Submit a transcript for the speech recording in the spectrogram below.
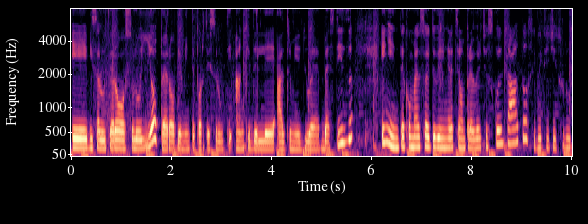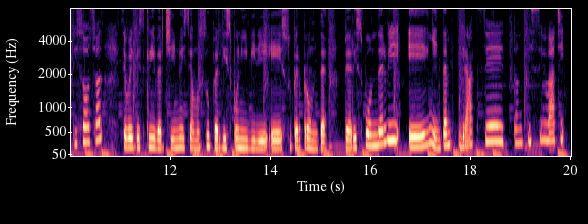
e vi saluterò solo io, però ovviamente porto i saluti anche delle altre mie due besties. E niente, come al solito vi ringraziamo per averci ascoltato, seguiteci su tutti i social, se volete scriverci noi siamo super disponibili e super pronte per rispondervi e niente, grazie, tantissimi baci.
